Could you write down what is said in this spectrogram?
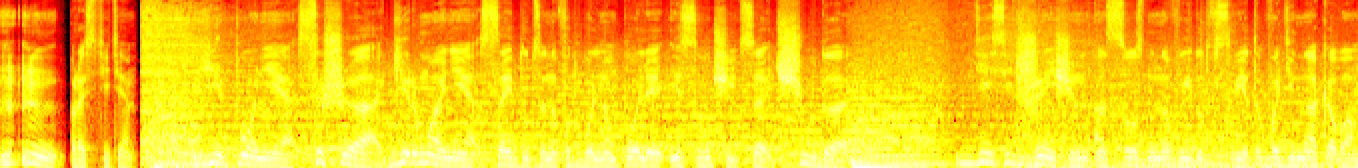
Простите. Япония, США, Германия сойдутся на футбольном поле и случится чудо. 10 женщин осознанно выйдут в свет в одинаковом.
